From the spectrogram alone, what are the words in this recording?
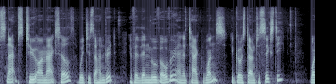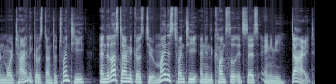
snaps to our max health, which is 100. If I then move over and attack once, it goes down to 60. One more time, it goes down to 20. And the last time it goes to minus 20 and in the console it says enemy died.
